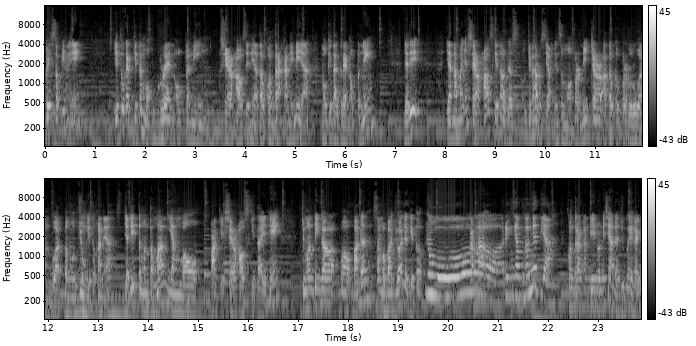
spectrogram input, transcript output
besok ini itu kan kita mau grand opening share house ini atau kontrakan ini ya, mau kita grand opening. Jadi ya namanya share house kita udah kita harus siapin semua furniture atau keperluan buat pengunjung gitu kan ya. Jadi teman-teman yang mau pakai share house kita ini cuman tinggal bawa badan sama baju aja gitu. Oh, Karena- ringan banget ya. Kontrakan di Indonesia ada juga yang kayak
